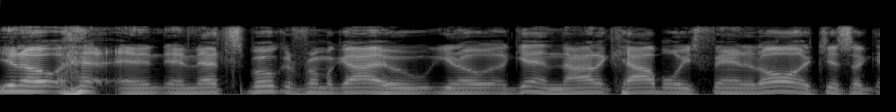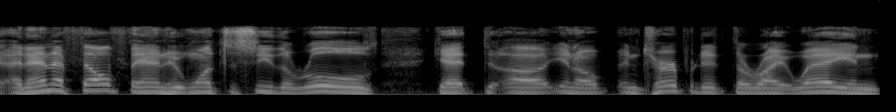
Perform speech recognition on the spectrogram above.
you know, and and that's spoken from a guy who, you know, again, not a Cowboys fan at all. It's just a, an NFL fan who wants to see the rules get, uh, you know, interpreted the right way. And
